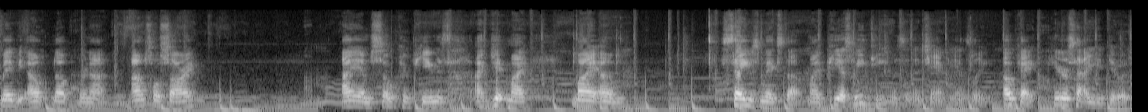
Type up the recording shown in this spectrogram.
Maybe, oh, no, we're not. I'm so sorry. I am so confused. I get my, my, um, saves mixed up. My PSV team is in the Champions League. Okay, here's how you do it.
